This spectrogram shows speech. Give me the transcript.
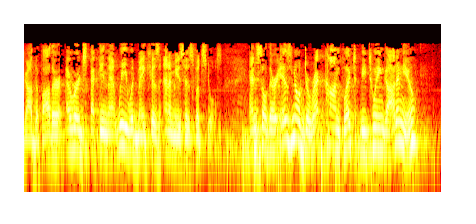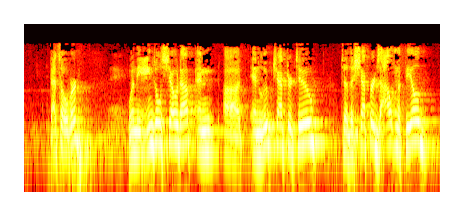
God the Father, ever expecting that we would make his enemies his footstools. And so there is no direct conflict between God and you. That's over. When the angels showed up and uh, in Luke chapter 2 to the shepherds out in the field,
